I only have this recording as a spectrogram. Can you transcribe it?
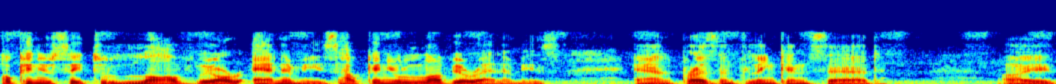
how can you say to love your enemies? How can you love your enemies? And President Lincoln said, I,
